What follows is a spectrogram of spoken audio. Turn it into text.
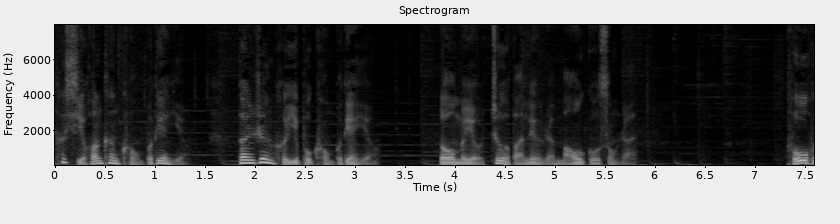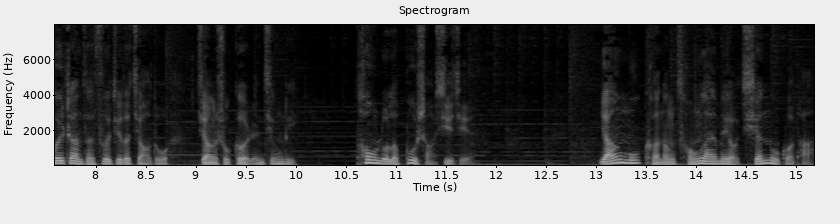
他喜欢看恐怖电影，但任何一部恐怖电影都没有这般令人毛骨悚然。涂辉站在自己的角度讲述个人经历，透露了不少细节。养母可能从来没有迁怒过他，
